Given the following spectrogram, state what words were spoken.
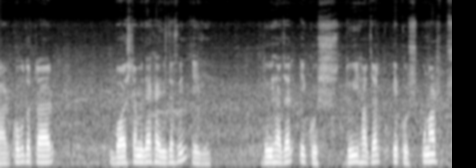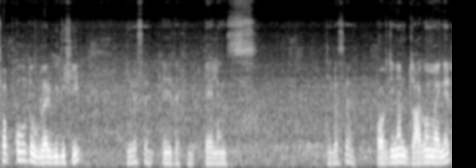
আর কবুতরটার বয়সটা আমি দেখাই দিতেছি, এই যে দুই হাজার একুশ, দুই হাজার একুশ, ওনার সব কবুতরগুলার বিদেশি, ঠিক আছে? এই দেখেন, ব্যালেন্স, ঠিক আছে? অরিজিনাল ড্রাগন লাইনের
